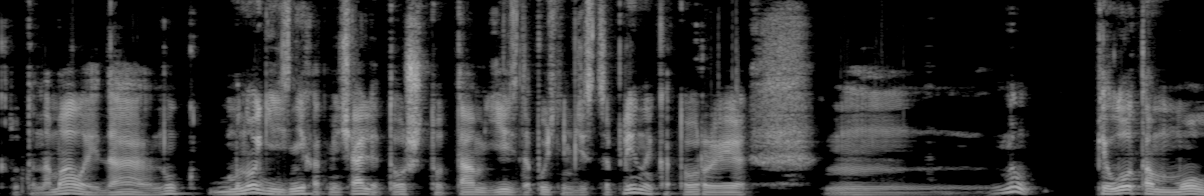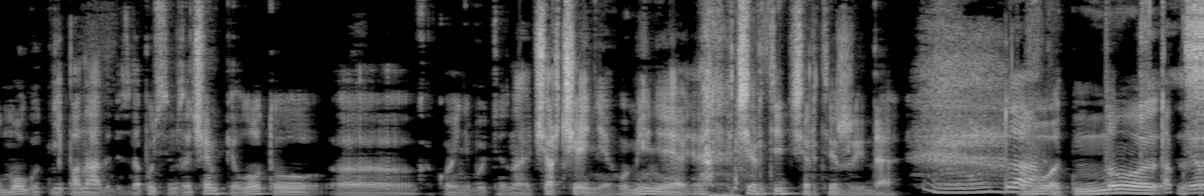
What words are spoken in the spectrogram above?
кто-то на малой, да, ну, многие из них отмечали то, что там есть, допустим, дисциплины, которые, ну, пилотам, мол, могут не понадобиться. Допустим, зачем пилоту э, какое-нибудь, не знаю, черчение, умение чертить чертежи, да. Ну, да. Вот, но... Так, я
